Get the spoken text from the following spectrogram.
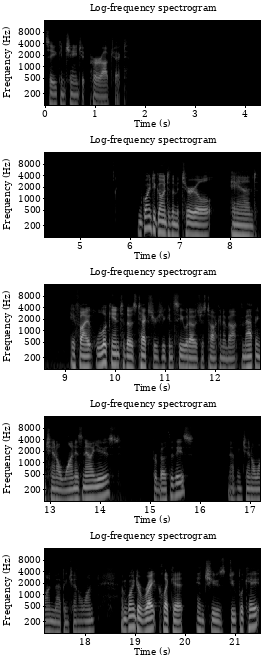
So you can change it per object. I'm going to go into the material and if I look into those textures you can see what I was just talking about. Mapping channel 1 is now used for both of these. Mapping channel 1, mapping channel 1. I'm going to right click it and choose duplicate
